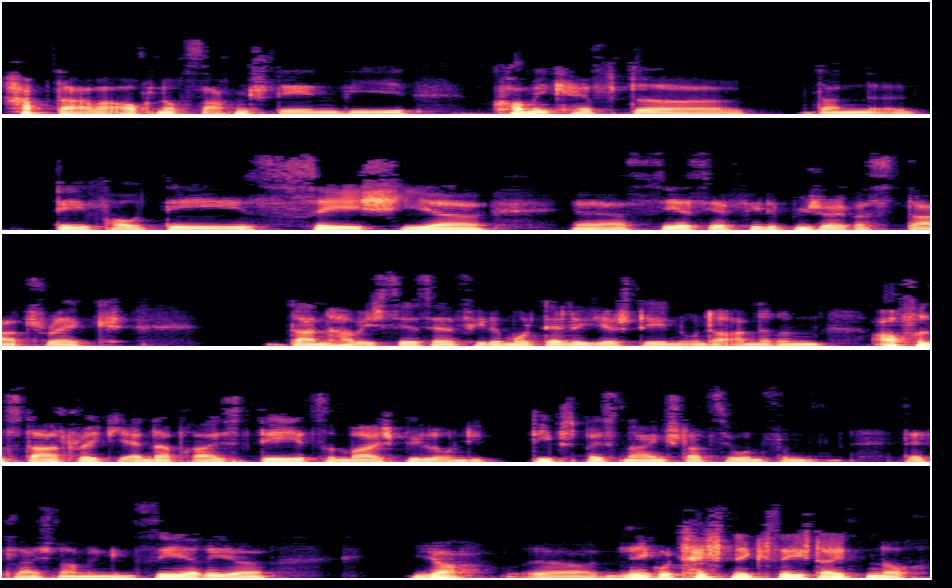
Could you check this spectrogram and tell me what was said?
Hab da aber auch noch Sachen stehen wie Comichefte, dann äh, DVDs sehe ich hier, ja, sehr, sehr viele Bücher über Star Trek. Dann habe ich sehr, sehr viele Modelle hier stehen, unter anderem auch von Star Trek, die Enterprise D zum Beispiel und die Deep Space Nine Station von der gleichnamigen Serie. Ja, äh, Lego Technik sehe ich da hinten noch.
